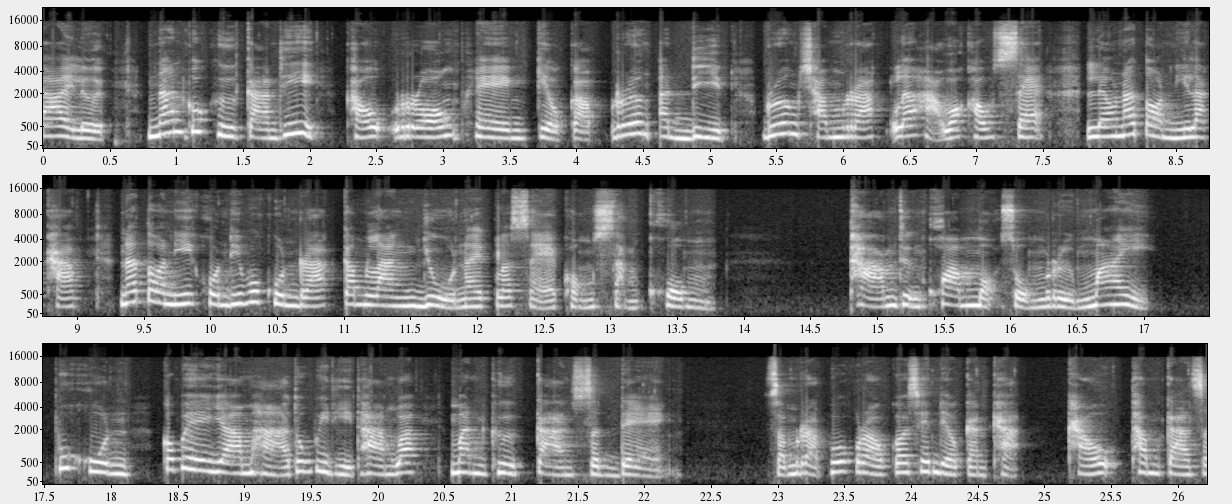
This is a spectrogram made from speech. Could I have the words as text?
ได้เลย นั่นก็คือการที่เขาร้องเพลงเกี่ยวกับเรื่องอดีต เรื่องช้ำรักและหาว่าเขาแซะ แล้วณตอนนี้ล่ะคะณตอนนี้คนที่พวกคุณรักกำลังอยู่ในกระแสของสังคม ถามถึงความเหมาะสมหรือไม่ พวกคุณก็พยายามหาทุกวิถีทางว่ามันคือการแสดงสำหรับพวกเราก็เช่นเดียวกันค่ะ เขาทำการแส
